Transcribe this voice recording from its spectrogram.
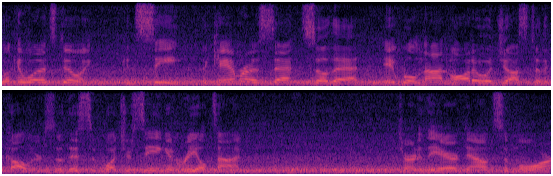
Look at what it's doing. Can see the camera is set so that it will not auto adjust to the color. So this is what you're seeing in real time. Turning the air down some more.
